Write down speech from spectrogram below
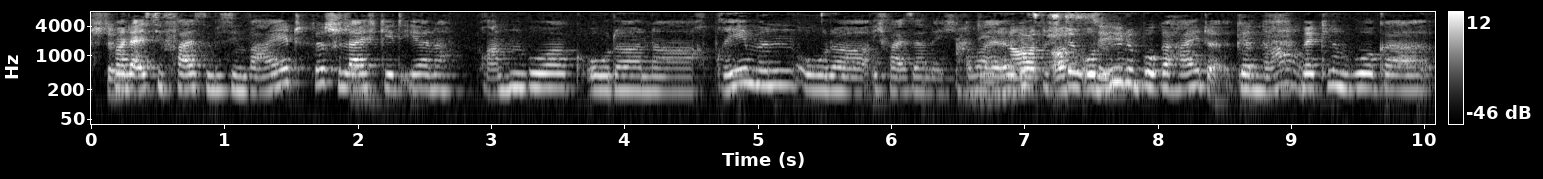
Ich Stimmt. meine, da ist die Pfalz ein bisschen weit. Das Vielleicht geht ihr nach Brandenburg oder nach Bremen oder ich weiß ja nicht. Aber die da gibt's bestimmt. Nordostsee. Lüneburger Heide. Genau. Mecklenburger,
